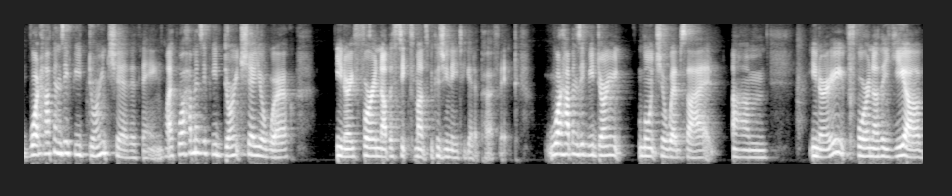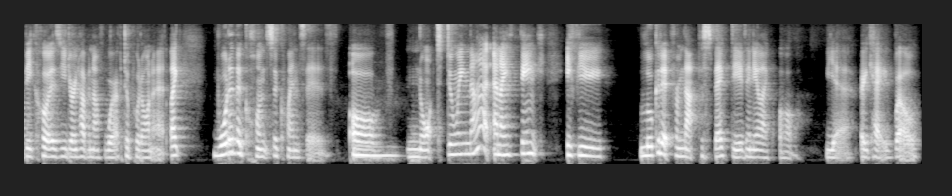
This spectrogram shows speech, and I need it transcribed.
what happens if you don't share the thing? Like what happens if you don't share your work, you know, for another 6 months because you need to get it perfect? What happens if you don't launch your website um, you know, for another year because you don't have enough work to put on it. Like, what are the consequences of mm. not doing that? And I think if you look at it from that perspective, then you're like, oh, yeah, okay, well,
